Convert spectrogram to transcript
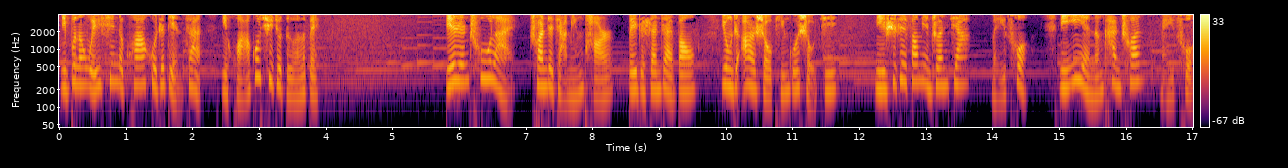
你不能违心的夸或者点赞，你划过去就得了呗。别人出来穿着假名牌，背着山寨包，用着二手苹果手机。你是这方面专家，没错，你一眼能看穿，没错，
